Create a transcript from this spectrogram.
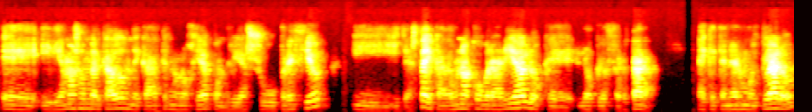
eh, iríamos a un mercado donde cada tecnología pondría su precio y, ya está, y cada una cobraría lo que, lo que ofertara. Hay que tener muy claro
